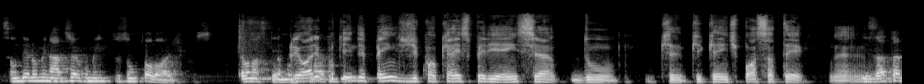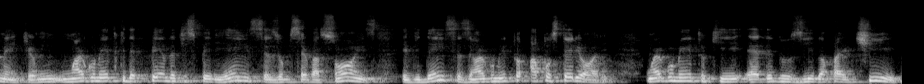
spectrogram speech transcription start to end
são denominados argumentos ontológicos. Então, nós temos. A priori, porque independe de qualquer experiência do que, que a gente possa ter. É. Exatamente. Um, um, argumento que dependa de experiências, observações, evidências, é um argumento a posteriori. Um argumento que é deduzido a partir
